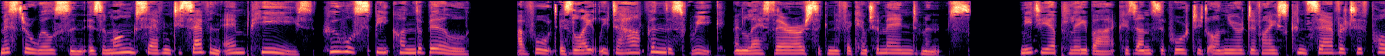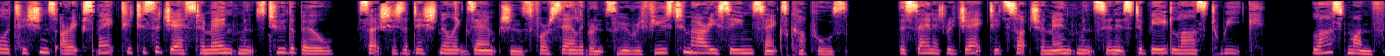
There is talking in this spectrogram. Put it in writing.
Mr. Wilson is among 77 MPs who will speak on the bill, a vote is likely to happen this week unless there are significant amendments. Media playback is unsupported on your device. Conservative politicians are expected to suggest amendments to the bill, such as additional exemptions for celebrants who refuse to marry same-sex couples. The Senate rejected such amendments in its debate last week. Last month,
